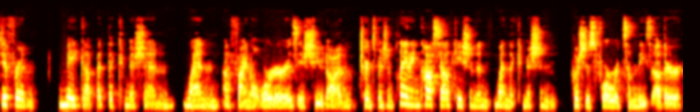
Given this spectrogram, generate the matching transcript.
different makeup at the commission when a final order is issued on transmission planning, cost allocation, and when the commission pushes forward some of these other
